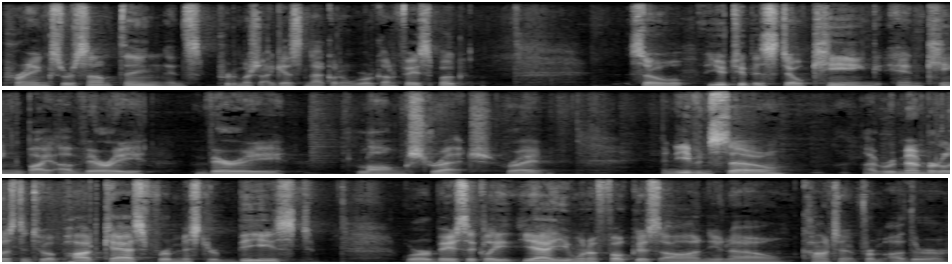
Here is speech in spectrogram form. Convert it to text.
pranks or something, it's pretty much, I guess, not going to work on Facebook. So YouTube is still king and king by a very, very long stretch, right? And even so, I remember listening to a podcast from Mr. Beast where basically, yeah, you want to focus on, you know, content from other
